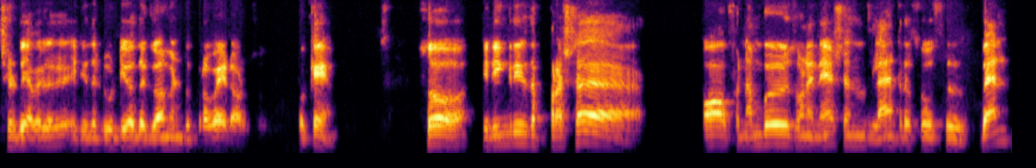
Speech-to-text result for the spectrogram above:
should be available. It is the duty of the government to provide also. Okay. So it increases the pressure of numbers on a nation's land resources. When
